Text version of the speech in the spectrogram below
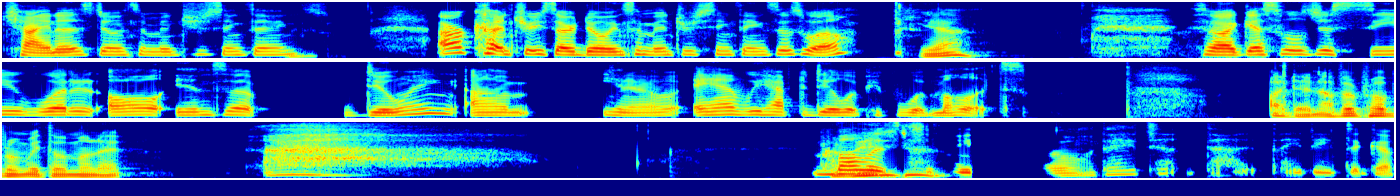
China is doing some interesting Mhm. things. Our countries are doing some interesting things as well. Yeah. So, I guess we'll just see what it all ends up doing, um, you know, and we have to deal with people with mullets. I don't have a problem with a mullet. Really Mullets just need to go. They ju that they need to go.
